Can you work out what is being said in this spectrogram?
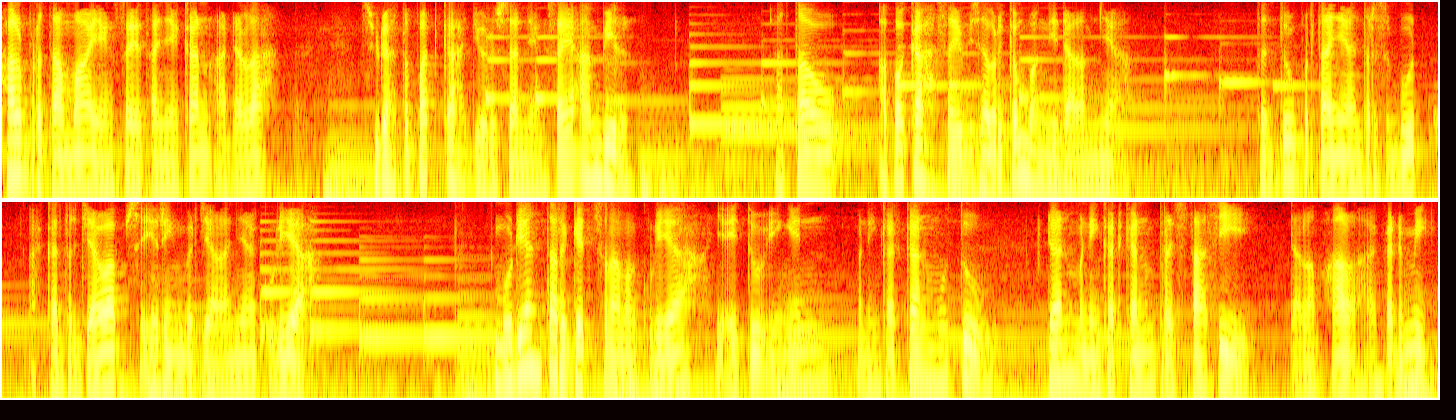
hal pertama yang saya tanyakan adalah, sudah tepatkah jurusan yang saya ambil? Atau apakah saya bisa berkembang di dalamnya? Tentu pertanyaan tersebut akan terjawab seiring berjalannya kuliah. Kemudian target selama kuliah yaitu ingin meningkatkan mutu dan meningkatkan prestasi dalam hal akademik,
